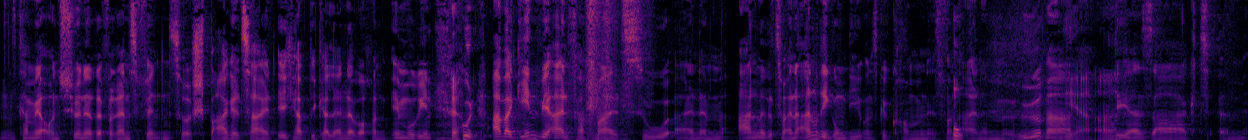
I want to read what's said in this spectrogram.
das kann mir auch eine schöne Referenz finden zur Spargelzeit. Ich habe die Kalenderwochen im Urin. Gut, aber gehen wir einfach mal zu einem andere, zu einer Anregung, die uns gekommen ist von einem Hörer, Oh. Der sagt, ähm,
